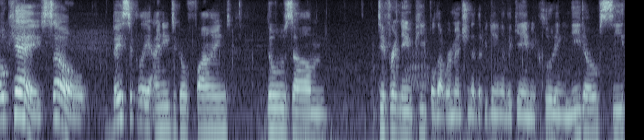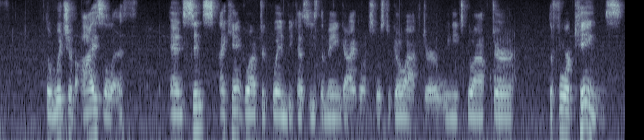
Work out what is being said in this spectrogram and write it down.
Okay, so basically I need to go find those um, different named people that were mentioned at the beginning of the game, including Nito, Seath, the Witch of Izalith, and since I can't go after Gwyn because he's the main guy who I'm supposed to go after, we need to go after the Four Kings.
